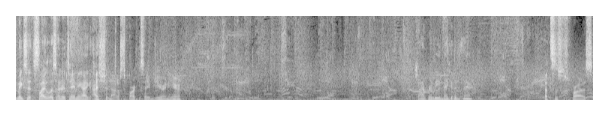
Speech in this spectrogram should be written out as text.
Makes it slightly less entertaining. I, I should not have sparked to save Jiren here. Is I really negative there? That's a surprise.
